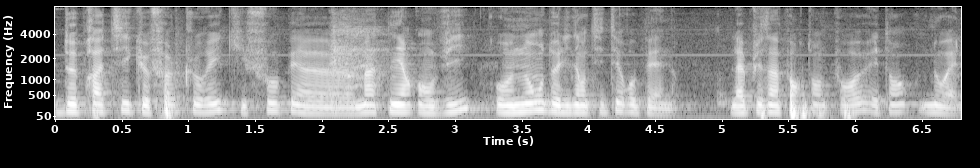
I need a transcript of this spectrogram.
de pratiques folkloriques qu'il faut euh, maintenir en vie au nom de l'identité européenne. La plus importante pour eux étant Noël,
